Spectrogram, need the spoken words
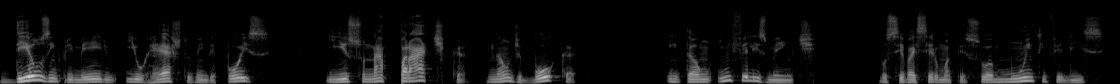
Deus em primeiro e o resto vem depois, e isso na prática, não de boca, então, infelizmente, você vai ser uma pessoa muito infeliz,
